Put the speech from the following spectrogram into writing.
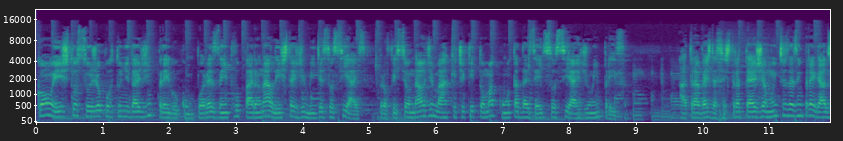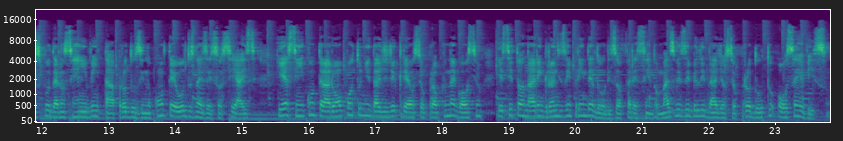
Com isto surge oportunidade de emprego, como por exemplo para analistas de mídias sociais, profissional de marketing que toma conta das redes sociais de uma empresa. Através dessa estratégia, muitos desempregados puderam se reinventar produzindo conteúdos nas redes sociais e assim encontraram a oportunidade de criar o seu próprio negócio e se tornarem grandes empreendedores, oferecendo mais visibilidade ao seu produto ou serviço.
